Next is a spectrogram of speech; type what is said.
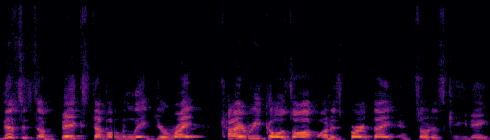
This is a big step up in the league. You're right. Kyrie goes off on his birthday, and so does KD.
